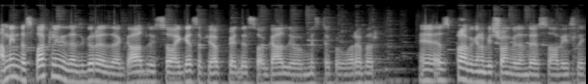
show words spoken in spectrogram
I mean the sparkling is as good as a godly, so I guess if you upgrade this to a godly or mystic or whatever, it's probably gonna be stronger than this, obviously.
